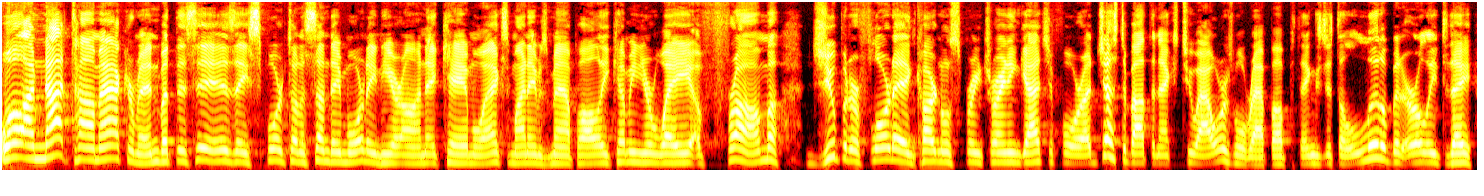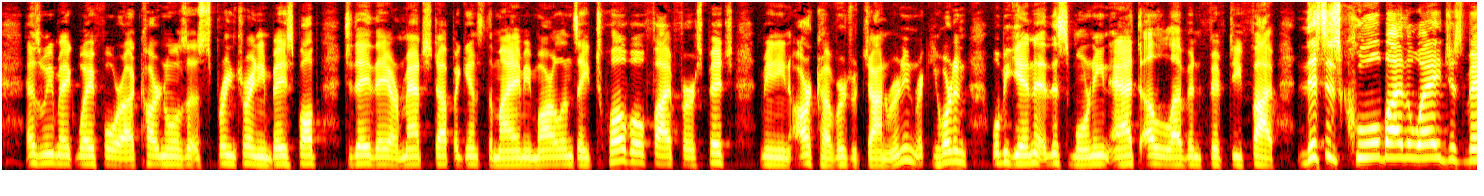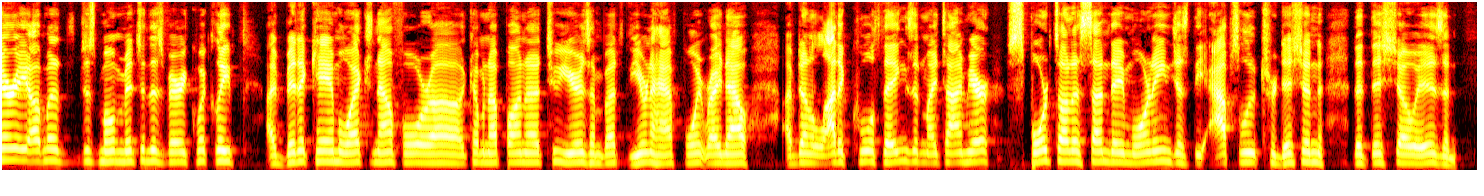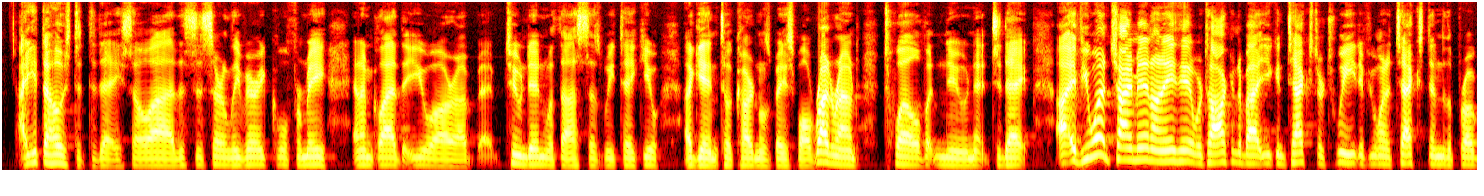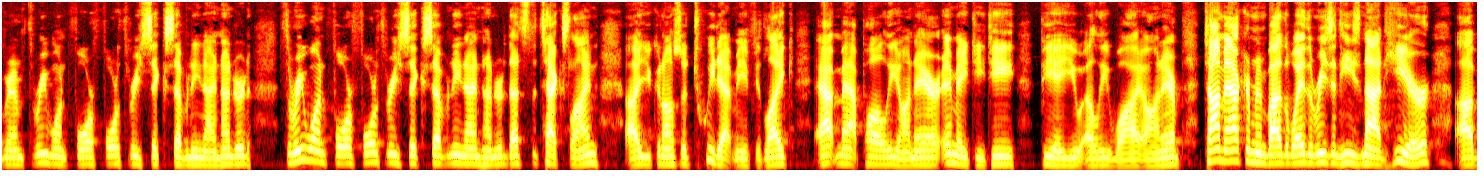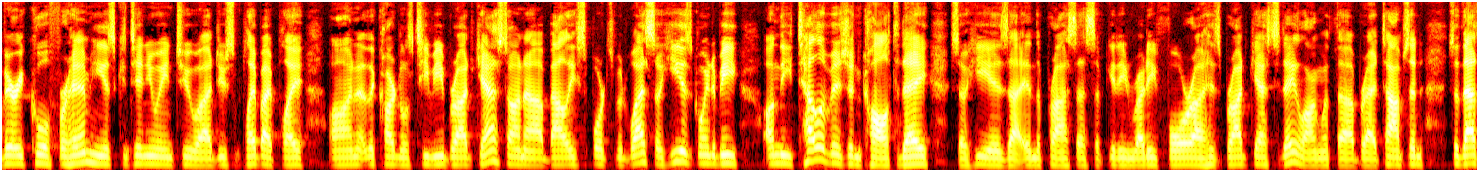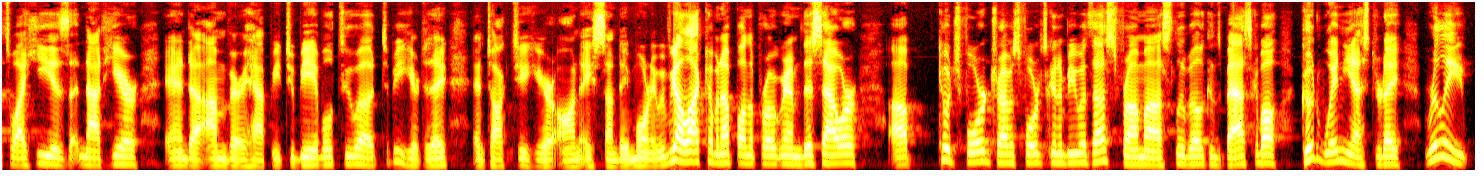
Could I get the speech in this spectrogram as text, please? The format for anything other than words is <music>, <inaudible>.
Well, I'm not Tom Ackerman, but this is a sports on a Sunday morning here on KMOX. My name is Matt Pauley, coming your way from Jupiter, Florida, and Cardinals spring training. Got you for uh, just about the next two hours. We'll wrap up things just a little bit early today as we make way for uh, Cardinals uh, spring training baseball. Today they are matched up against the Miami Marlins. A 12:05 first pitch, meaning our coverage with John Rooney and Ricky Horton will begin this morning at 11:55. This is cool, by the way. Just very. Uh, I'm going to just mention this very quickly. I've been at KMOX now for uh, coming up on uh, two years. I'm about a year and a half point right now. I've done a lot of cool things in my time here. Sports on a Sunday morning, just the absolute tradition that this show is. And I get to host it today. So uh, this is certainly very cool for me. And I'm glad that you are uh, tuned in with us as we take you again till Cardinals baseball right around 12 noon today. Uh, if you want to chime in on anything that we're talking about, you can text or tweet. If you want to text into the program, 314 436 7900. 314 436 7900. That's the text line. Uh, you can also tweet at me if you'd like, at Matt Pauley on air, M A T T P A U L E Y on air. Tom Ackerman, by the way, the reason he's not here, uh, very cool for him. He is continuing to uh, do some play by play on the Cardinals TV broadcast on uh, Bally Sports Midwest. So he is going to be on the television call today. So he is uh, in the process of getting ready for his broadcast today, along with Brad Thompson. So that's why he is not here, and I'm very happy to be able to to be here today and talk to you here on a Sunday morning. We've got a lot coming up on the program this hour. Uh, Coach Ford, Travis Ford, is going to be with us from uh, SLU Billikens basketball. Good win yesterday. Really,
